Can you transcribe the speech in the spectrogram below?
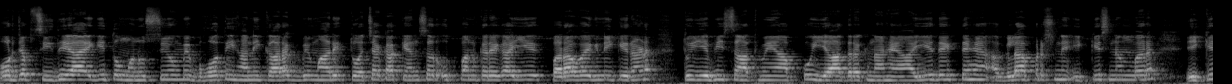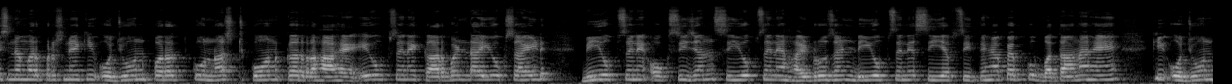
और जब सीधे आएगी तो मनुष्यों में बहुत ही हानिकारक बीमारी, त्वचा का कैंसर उत्पन्न करेगा ये परावैग्निक किरण। तो ये भी साथ में आपको याद रखना है। आइए देखते हैं अगला प्रश्न 21 नंबर। 21 नंबर प्रश्न है कि ओजोन परत को नष्ट कौन कर रहा है? ए ऑप्शन है कार्बन डाइऑक्साइड, बी ऑप्शन है ऑक्सीजन, सी ऑप्शन है हाइड्रोजन, डी ऑप्शन है सी एफ़ सी तो यहाँ पे आपको बताना है कि ओजोन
